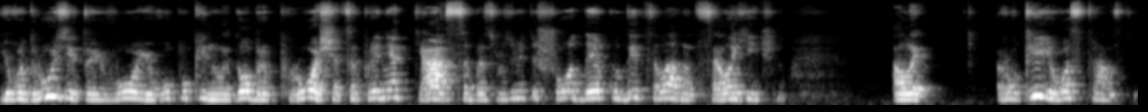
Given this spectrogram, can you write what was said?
його друзі то його, його покинули. Добре, проща, це прийняття себе, зрозуміти, що, де, куди, це ладно, це логічно. Але роки його странствій.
